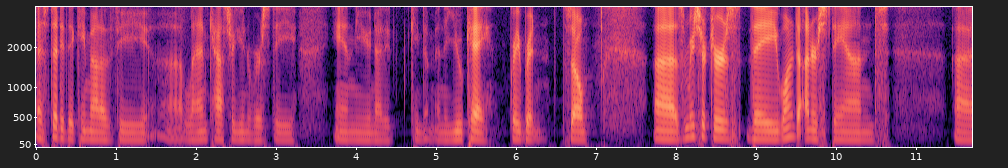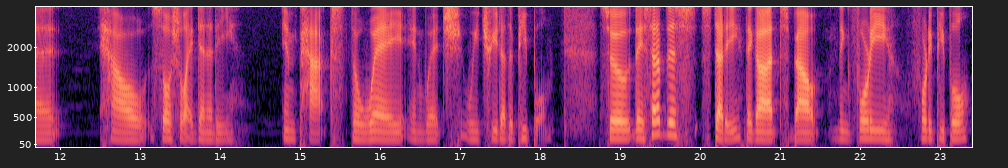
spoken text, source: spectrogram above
a study that came out of the uh, Lancaster University in the United Kingdom, in the UK, Great Britain. So, uh, some researchers they wanted to understand uh, how social identity impacts the way in which we treat other people. So they set up this study. They got about, I think, 40, 40 people,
